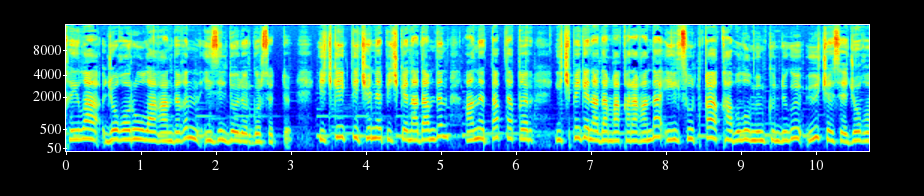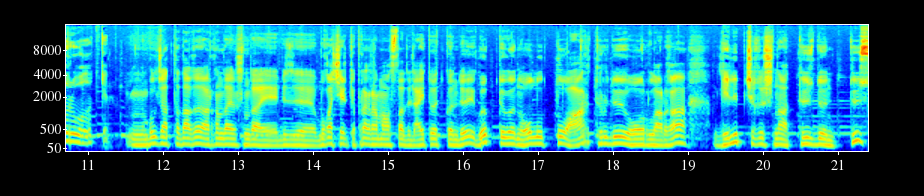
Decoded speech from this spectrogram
кыйла жогорулагандыгын изилдөөлөр көрсөттү. Ичкиликти ченеп ичкен адамдын аны таптакыр ичпеген адамга караганда инсультка кабылуу мүмкүндүгү үч эсе жогору болот экен бул жаатта дагы ар кандай ушундай биз э, буга чейинки программабызда деле айтып өткөндөй көптөгөн олуттуу ар түрдүү ооруларга келип чыгышына түздөн түз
